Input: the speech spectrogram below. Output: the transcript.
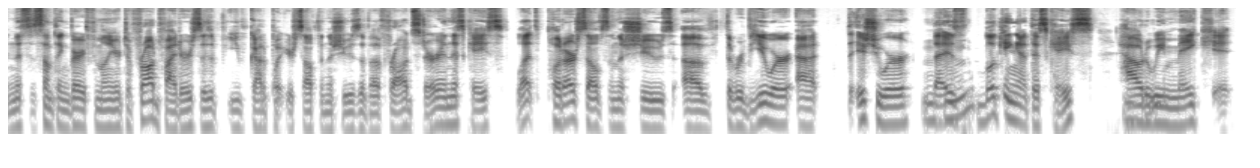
and this is something very familiar to fraud fighters is if you've got to put yourself in the shoes of a fraudster in this case let's put ourselves in the shoes of the reviewer at the issuer mm-hmm. that is mm-hmm. looking at this case how do we mm-hmm. make it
